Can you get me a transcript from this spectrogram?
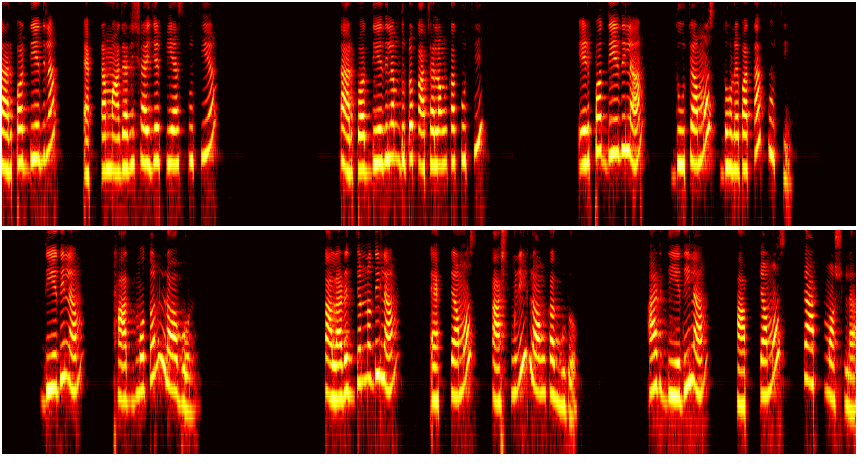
তারপর দিয়ে দিলাম একটা মাঝারি সাইজের পেঁয়াজ কুচিয়ে। তারপর দিয়ে দিলাম দুটো কাঁচা লঙ্কা কুচি। এরপর দিয়ে দিলাম দু চামচ ধনে পাতা কুচি। দিয়ে দিলাম স্বাদ মতন লবণ। কালারের জন্য দিলাম এক চামচ কাশ্মীরি লঙ্কা গুঁড়ো। আর দিয়ে দিলাম হাফ চামচ চাট মশলা।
